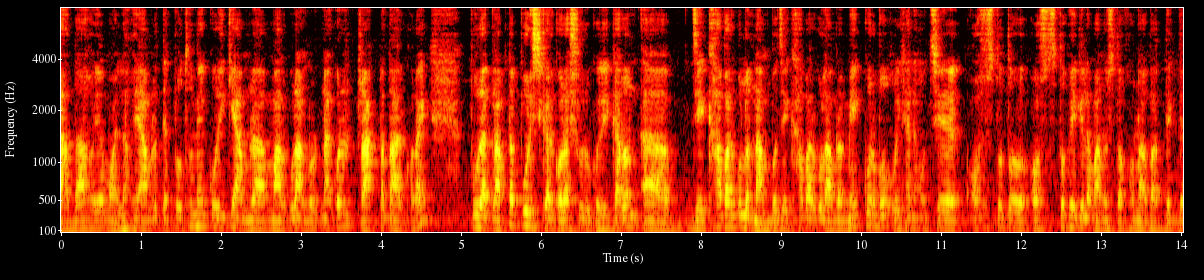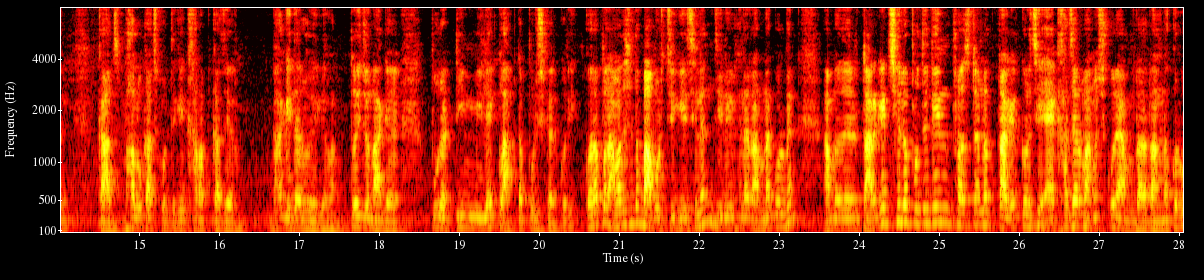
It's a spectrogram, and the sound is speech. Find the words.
কাদা হয়ে, ময়লা হয়ে, আমরা প্রথমে করি কি আমরা মালগুলো আনলোড না করে ট্রাকটা দাঁড় করাই, পুরা ক্লাবটা পরিষ্কার করা শুরু করি। কারণ যে খাবারগুলো নামবো, যে খাবারগুলো আমরা মেক করব, ওইখানে হচ্ছে অসুস্থ তো অসুস্থ হয়ে গেলে মানুষ তখন আবার দেখবেন কাজ ভালো কাজ করতে গিয়ে খারাপ কাজের ভাগিদার হয়ে গেলাম। তো এই জন্য আগে পুরো টিম মিলে ক্লাবটা পরিষ্কার করি। করার পর আমাদের সাথে বাবরচি গিয়েছিলেন, যিনি এখানে রান্না করবেন। আমাদের টার্গেট ছিল প্রতিদিন ফার্স্ট আমরা টার্গেট করেছি এক হাজার মানুষ করে আমরা রান্না করব।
